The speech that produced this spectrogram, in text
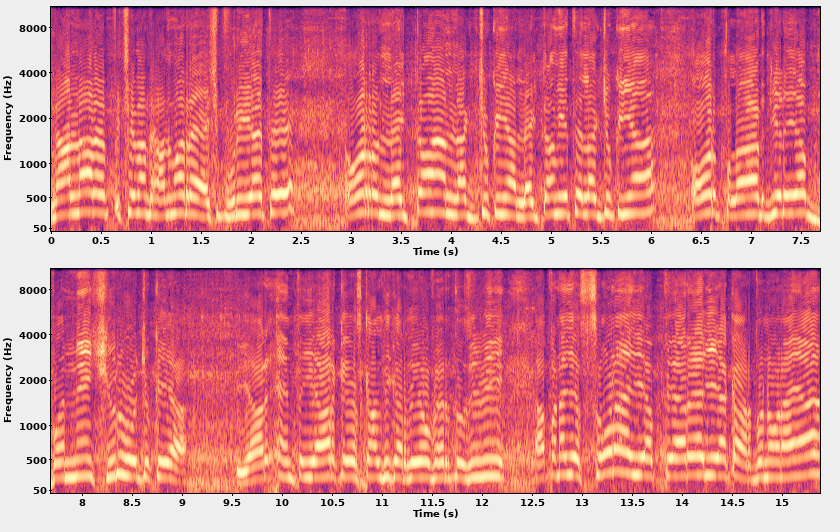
ਨਾਲ ਨਾਲ ਪਿੱਛੇ ਮੈਂ ਦਿਖਾ ਦਵਾਂ ਰੈਸ਼ ਪੂਰੀ ਆ ਇੱਥੇ। ਔਰ ਲਾਈਟਾਂ ਲੱਗ ਚੁੱਕੀਆਂ, ਲਾਈਟਾਂ ਵੀ ਇੱਥੇ ਲੱਗ ਚੁੱਕੀਆਂ ਔਰ ਪਲਾਟ ਜਿਹੜੇ ਆ ਬੰਨੇ ਸ਼ੁਰੂ ਹੋ ਚੁੱਕੇ ਆ। ਯਾਰ ਇੰਤਜ਼ਾਰ ਕਿਸ ਗੱਲ ਦੀ ਕਰਦੇ ਹੋ ਫਿਰ ਤੁਸੀਂ ਵੀ? ਆਪਣਾ ਜੇ ਸੋਹਣਾ ਜਿਹਾ, ਪਿਆਰਾ ਜਿਹਾ ਘਰ ਬਣਾਉਣਾ ਆ,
